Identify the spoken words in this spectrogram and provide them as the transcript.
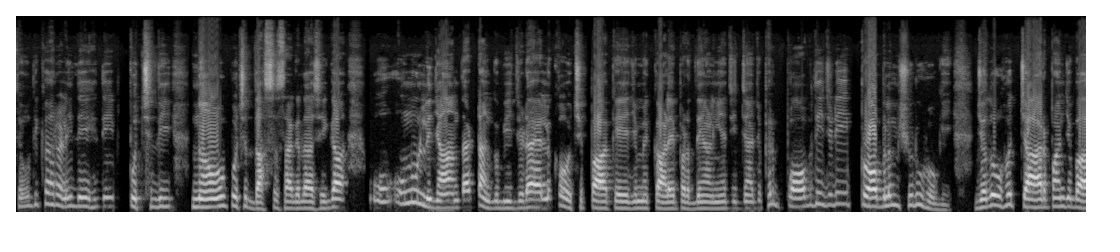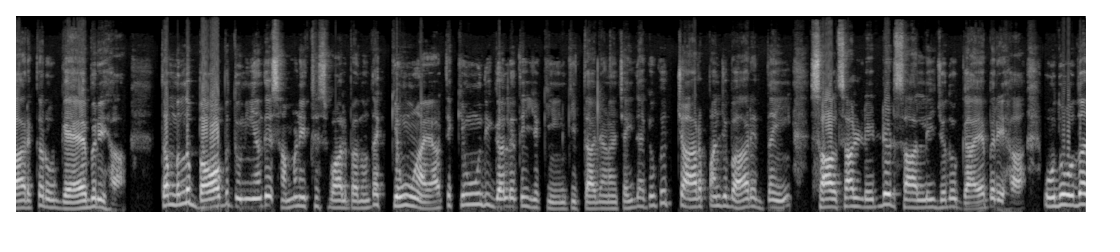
ਤੇ ਉਹਦੀ ਘਰ ਵਾਲੀ ਦੇਖਦੀ, ਪੁੱਛਦੀ, ਨਾ ਉਹ ਕੁਝ ਦੱਸ ਸਕਦਾ ਸੀਗਾ। ਉਹ, ਉਹਨੂੰ ਲਿਜਾਣ ਦਾ ਢੰਗ ਵੀ ਜਿਹੜਾ ਹੈ ਲੁਕੋ ਛਪਾ ਕੇ ਜਿਵੇਂ ਕਾਲੇ ਪਰਦੇ ਵਾਲੀਆਂ ਚੀਜ਼ਾਂ 'ਚ, ਫਿਰ ਬੌਬ ਦੀ ਜਿਹੜੀ ਪ੍ਰੋਬਲਮ ਸ਼ੁਰੂ ਹੋ ਗਈ। ਜਦੋਂ ਉਹ 4-5 ਵਾਰ ਘਰੋਂ ਗਾਇਬ ਰਿਹਾ, ਤਾਂ ਮਤਲਬ ਬੌਬ ਦੁਨੀਆ ਦੇ ਸਾਹਮਣੇ ਇੱਥੇ ਸਵਾਲ ਪੈਦਾ ਹੁੰਦਾ, ਕਿਉਂ ਆਇਆ ਤੇ ਕਿਉਂ ਦੀ ਗੱਲ ਤੇ ਯਕੀਨ ਕੀਤਾ ਜਾਣਾ ਚਾਹੀਦਾ? ਕਿਉਂਕਿ 4-5 ਵਾਰ ਇਦਾਂ ਹੀ ਸਾਲ-ਸਾਲ, ਡੇਢ-ਡੇਢ ਸਾਲ ਲਈ ਜਦੋਂ ਗਾਇਬ ਰਿਹਾ, ਉਦੋਂ ਉਹਦਾ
